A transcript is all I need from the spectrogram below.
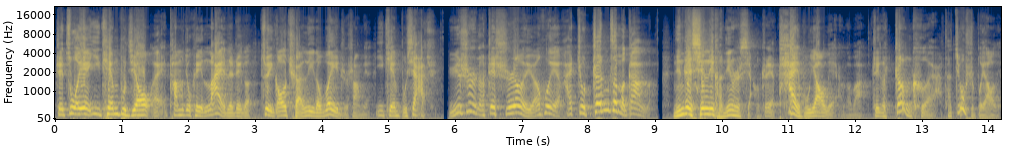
这作业一天不交，哎，他们就可以赖在这个最高权力的位置上面，一天不下去。于是呢，这十人委员会，还就真这么干了。您这心里肯定是想，这也太不要脸了吧？这个政客呀，他就是不要脸。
